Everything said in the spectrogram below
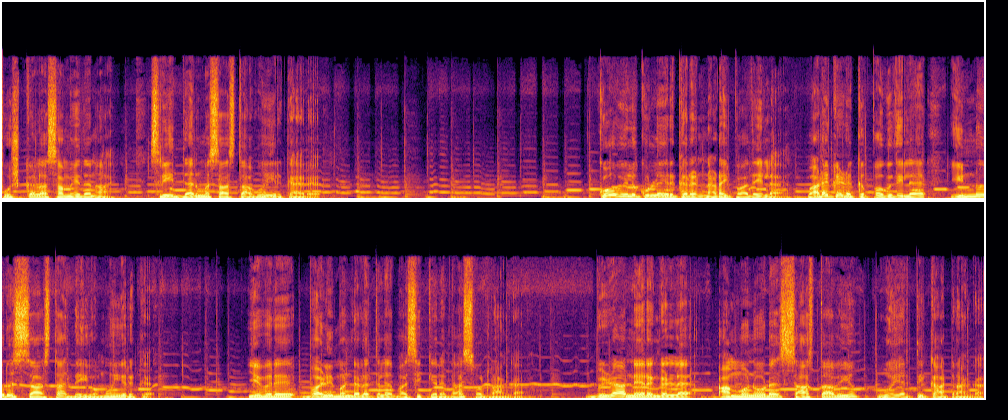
புஷ்கலா சமேதனாய் ஸ்ரீ தர்மசாஸ்தாவும் இருக்காரு. கோவிலுக்குள்ள இருக்கிற நடைபாதையில வடகிழக்கு பகுதியில இன்னொரு சாஸ்தா தெய்வமும் இருக்கு. இவரு வளிமண்டலத்துல வசிக்கிறதா சொல்றாங்க. விழா நேரங்கள்ல அம்மனோட சாஸ்தாவையும் உயர்த்தி காட்டுறாங்க.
